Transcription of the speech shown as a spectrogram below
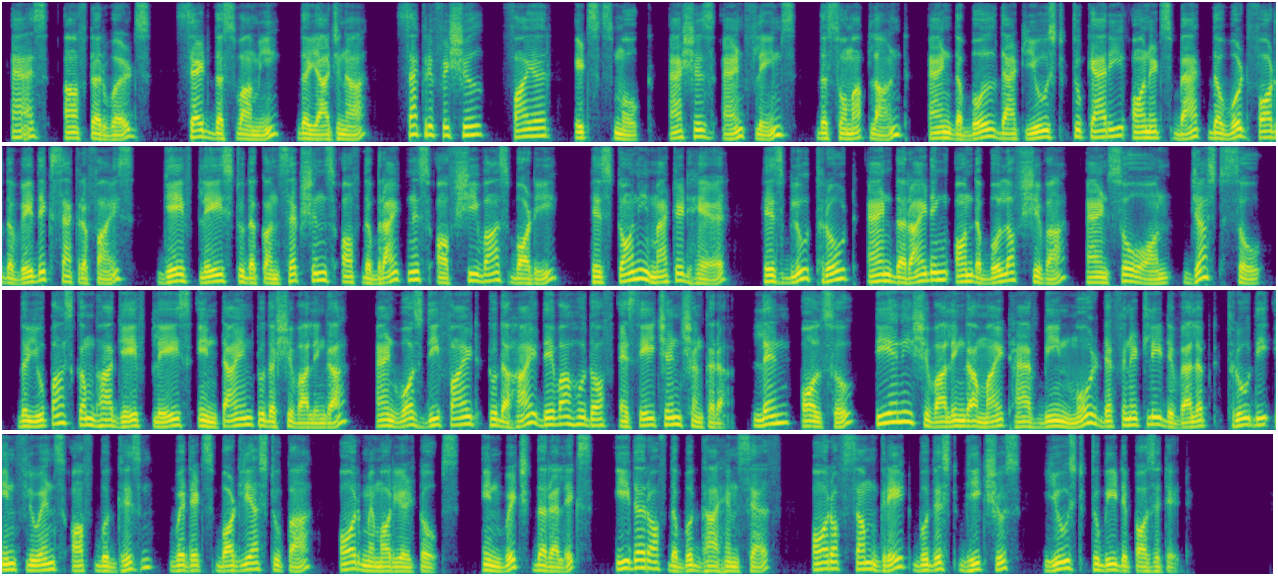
As, afterwards, said the Swami, the yajna, sacrificial, fire, its smoke, ashes and flames, the soma plant, and the bull that used to carry on its back the wood for the Vedic sacrifice, gave place to the conceptions of the brightness of Shiva's body, his tawny matted hair, his blue throat and the riding on the bull of Shiva, and so on. Just so, the Upaskambha gave place in time to the Shivalinga and was deified to the high devahood of Sri Shankara. Len also, Tieni Shivalinga might have been more definitely developed through the influence of Buddhism with its Bodhgaya stupa or memorial tombs, in which the relics, either of the Buddha himself or of some great Buddhist bhikshus, used to be deposited.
